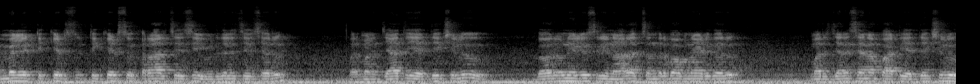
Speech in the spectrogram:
ఎమ్మెల్యే టికెట్స్ టికెట్స్ ఖరారు చేసి విడుదల చేశారు. మరి మన జాతీయ అధ్యక్షులు గౌరవనీయులు శ్రీ నారా చంద్రబాబు నాయుడు గారు మరి జనసేన పార్టీ అధ్యక్షులు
